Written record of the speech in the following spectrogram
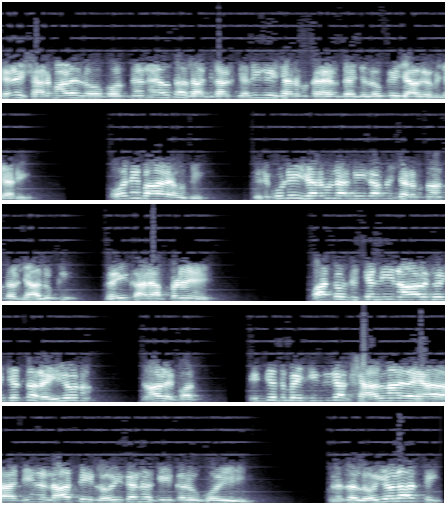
ਜਿਹੜੇ ਸ਼ਰਮ ਵਾਲੇ ਲੋਕ ਹੁੰਦੇ ਨੇ, ਉਹ ਤਾਂ ਸੱਚ ਘਰ ਚਲੀ ਗਈ ਸ਼ਰਮ ਤਾਂ ਹਿਰਦੇ ਚ ਲੋਕੀ ਜਾ ਕੇ ਵਿਚਾਰੀ। ਉਹ ਨਹੀਂ ਬਾਹਰ ਆਉਂਦੀ। ਬਿਲਕੁਲ ਹੀ ਸ਼ਰਮ ਦਾ ਕੀ ਕੰਮ? ਸ਼ਰਮ ਤਾਂ ਅੰਦਰ ਜਾ ਲੁਕੀ। ਗਈ ਘਰ ਆਪਣੇ। ਪਤ ਉੱਠ ਚੱਲੀ ਨਾਲ, ਕੋਈ ਜਿੱਤ ਰਹੀ ਉਹ ਨਾਲੇ ਪਤ। ਇੱਜ਼ਤ ਵਿੱਚ ਦਾ ਖਿਆਲ ਨਾ ਰਿਹਾ, ਜਿਹਨੇ ਲਾਤੀ ਲੋਈ ਕਹਿੰਦਾ ਕੀ ਕਰੂ ਕੋਈ? ਉਹਨੇ ਤਾਂ ਲੋਈ ਲਾਤੀ।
